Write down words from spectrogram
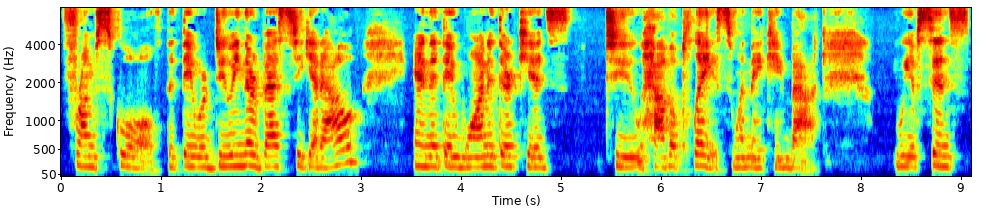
from school, that they were doing their best to get out and that they wanted their kids to have a place when they came back. We have since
